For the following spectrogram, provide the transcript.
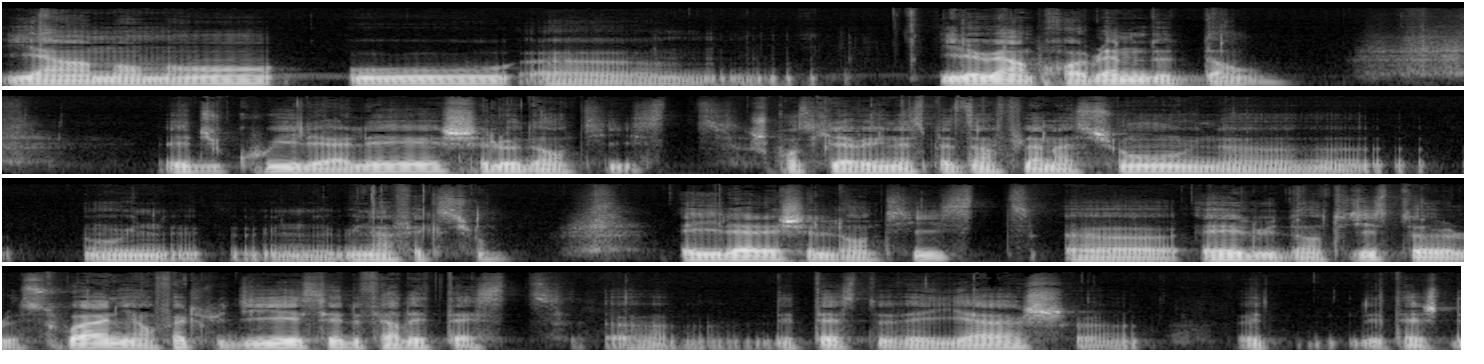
il y a un moment euh, il a eu un problème de dents. Et du coup, il est allé chez le dentiste. Je pense qu'il avait une espèce d'inflammation une, ou une, infection. Et il est allé chez le dentiste, euh, et le dentiste le soigne, et en fait lui dit essaye de faire des tests, euh, des tests VIH, des tests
